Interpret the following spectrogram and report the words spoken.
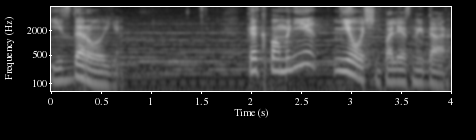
и здоровье. Как по мне, не очень полезный дар.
